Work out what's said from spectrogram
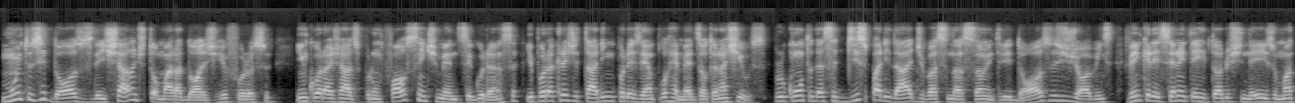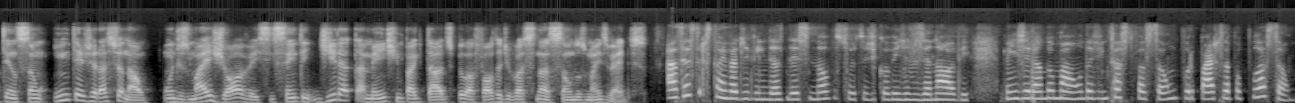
muitos idosos deixaram de tomar a dose de reforço, encorajados por um falso sentimento de segurança e por acreditarem em, por exemplo, remédios alternativos. Por conta dessa disparidade de vacinação entre idosos e jovens, vem crescendo em território chinês uma tensão intergeracional, onde os mais jovens se sentem diretamente impactados pela falta de vacinação dos mais velhos. As restrições advindas desse novo surto de Covid-19 vêm gerando uma onda de insatisfação por parte da população,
